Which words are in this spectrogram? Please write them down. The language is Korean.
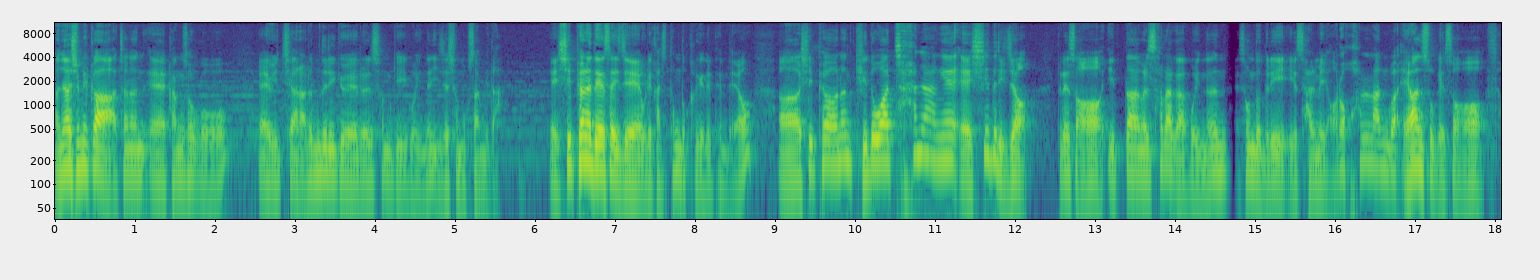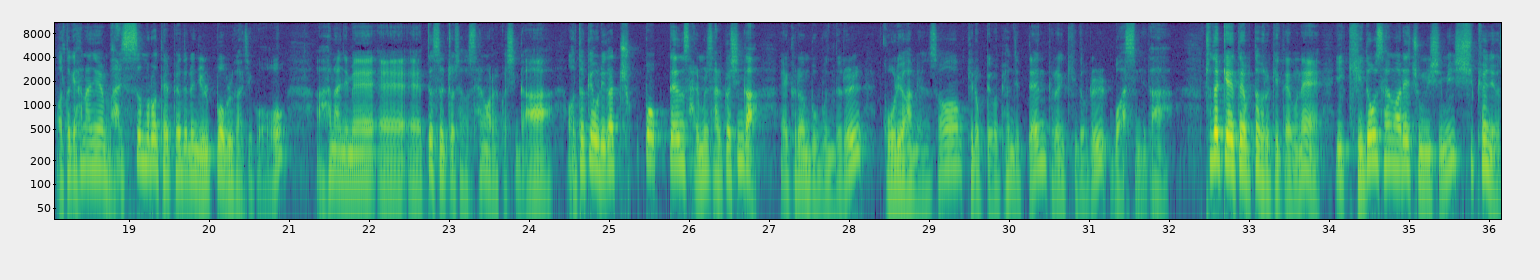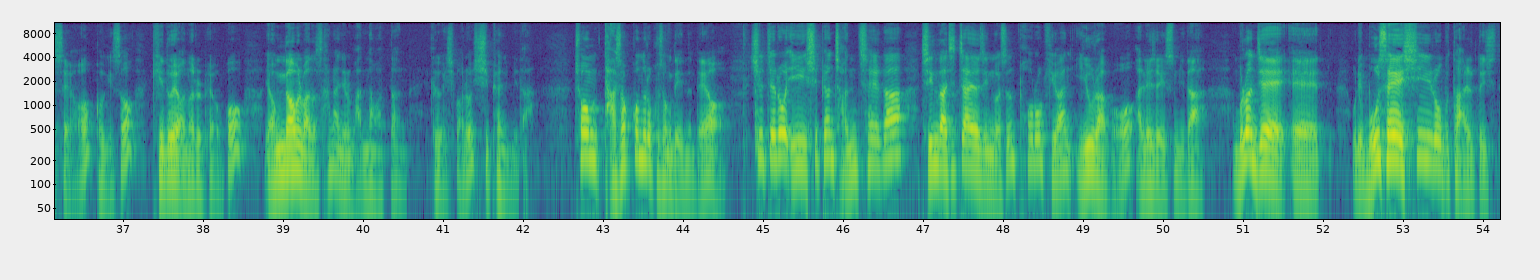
안녕하십니까. 저는 예, 강서구에 위치한 아름드리 교회를 섬기고 있는 이재천 목사입니다. 예, 시편에 대해서 이제 우리 같이 통독하게 될 텐데요. 어, 시편은 기도와 찬양의 예, 시들이죠. 그래서 이 땅을 살아가고 있는 성도들이 이 삶의 여러 환란과 애환 속에서 어떻게 하나님의 말씀으로 대표되는 율법을 가지고 하나님의 뜻을 쫓아서 생활할 것인가, 어떻게 우리가 축복된 삶을 살 것인가 그런 부분들을 고려하면서 기록되고 편집된 그런 기도를 모았습니다. 초대교회 때부터 그렇기 때문에 이 기도 생활의 중심이 시편이었어요. 거기서 기도의 언어를 배우고 영감을 받아서 하나님을 만나왔던 그것이 바로 시편입니다. 총 다섯 권으로 구성되어 있는데요. 실제로 이 시편 전체가 지금같이 짜여진 것은 포로 귀환 이후라고 알려져 있습니다. 물론 이제 우리 모세의 시로부터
